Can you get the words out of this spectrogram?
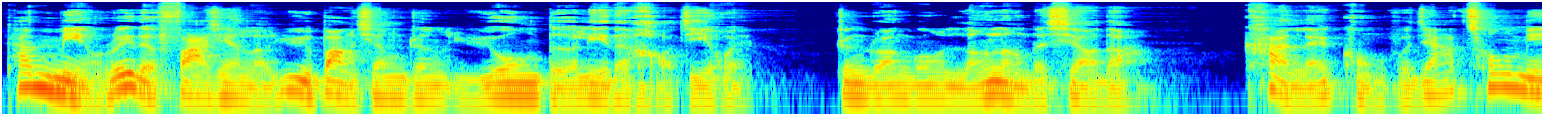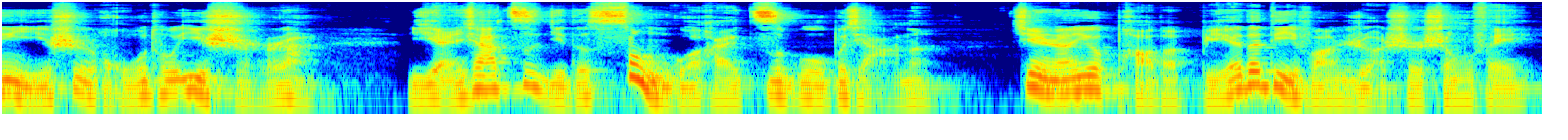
他敏锐地发现了鹬蚌相争、渔翁得利的好机会。郑庄公冷冷地笑道：“看来孔夫家聪明一世，糊涂一时啊！眼下自己的宋国还自顾不暇呢，竟然又跑到别的地方惹是生非。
